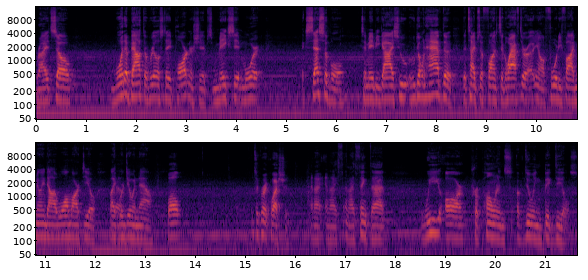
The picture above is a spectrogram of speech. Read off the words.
right? So, what about the real estate partnerships makes it more accessible to maybe guys who, who don't have the, the types of funds to go after a, you know a forty five million dollar Walmart deal like Yeah. we're doing now? Well, it's a great question, and I and I and I think that we are proponents of doing big deals.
